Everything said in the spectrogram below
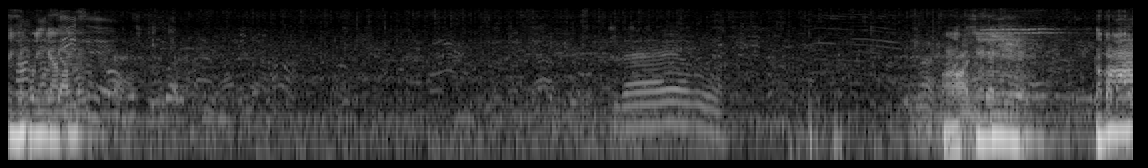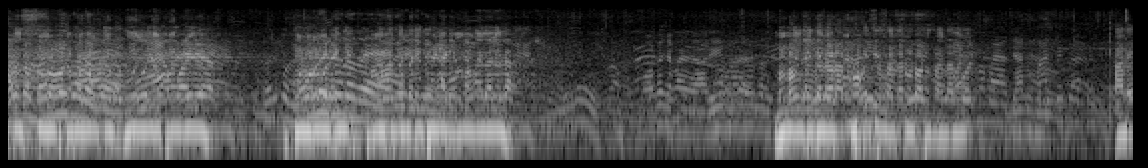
सहयोग मिल जाते हैं और चलिए कमाल का सर्व कमाल का गोल ना पाए गोल के पाँच नंबर खिलाड़ी मंगल मंगल के द्वारा बहुत ही शॉट गोल अरे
